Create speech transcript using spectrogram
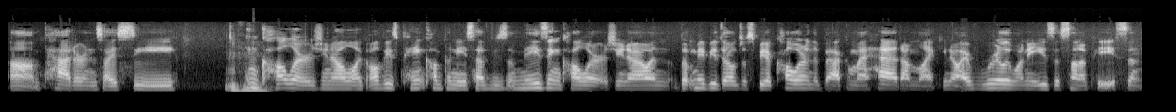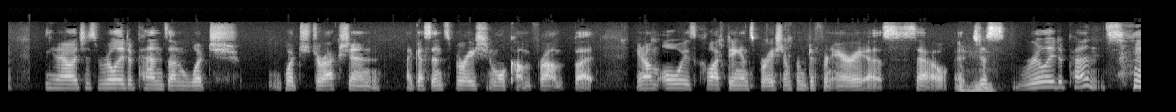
um, patterns I see mm-hmm. in colors. You know, like all these paint companies have these amazing colors. You know, and but maybe there'll just be a color in the back of my head. I'm like, you know, I really want to use this on a piece, and you know, it just really depends on which which direction I guess inspiration will come from. But you know, I'm always collecting inspiration from different areas, so it mm-hmm. just really depends.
